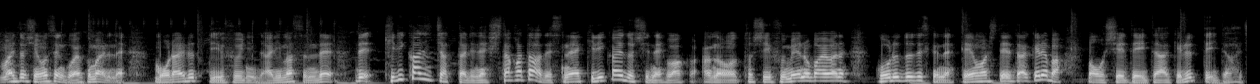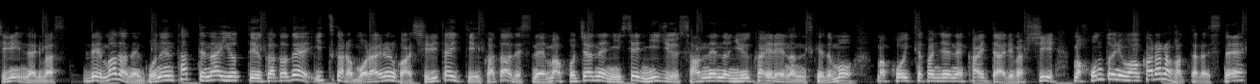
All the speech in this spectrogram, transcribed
毎年4500万円ね、もらえるっていう風になりますんで、で、切り替えちゃったりね、した方はですね、切り替え年ね、あの、年不明の場合はね、ゴールドですけどね、電話していただければ、まあ、教えていただけるっていった形になります。で、まだね、5年経ってないよっていう方で、いつからもらえるのか知りたいっていう方はですね、まあ、こちらね、2023年の入会例なんですけども、まあ、こういった感じでね、書いてありますし、まあ、本当にわからなかったらですね、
